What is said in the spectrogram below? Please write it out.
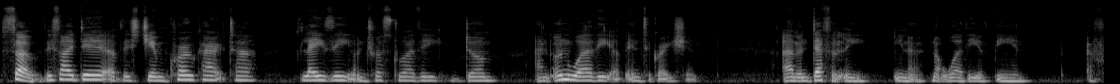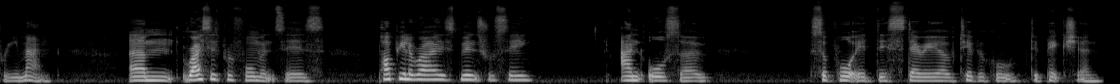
So, this idea of this Jim Crow character is lazy, untrustworthy, dumb, and unworthy of integration. Um, and definitely, you know, not worthy of being a free man. Um, Rice's performances popularized minstrelsy and also supported this stereotypical depiction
